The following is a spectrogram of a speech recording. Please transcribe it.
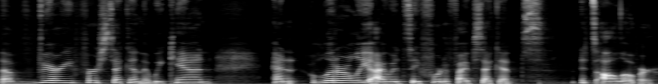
the very first second that we can, and literally, I would say four to five seconds it's all over.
